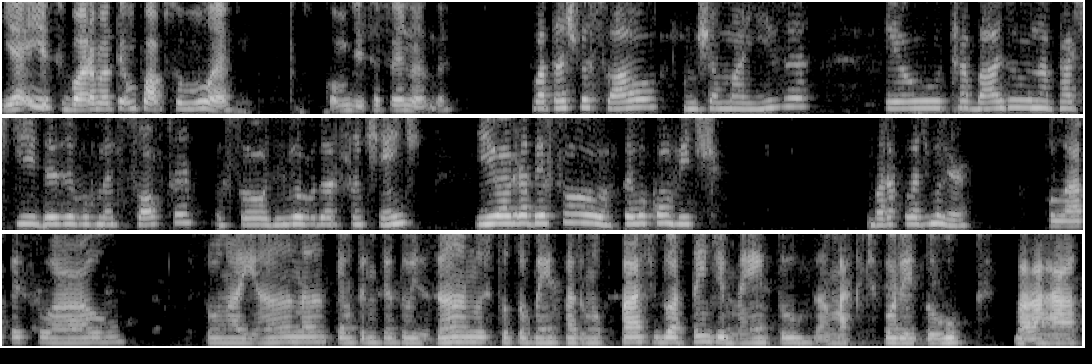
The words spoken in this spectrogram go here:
E é isso, bora bater um papo sobre mulher, como disse a Fernanda. Boa tarde, pessoal. Eu me chamo Maísa. Eu trabalho na parte de desenvolvimento de software. Eu sou desenvolvedora front-end e eu agradeço pelo convite. Bora falar de mulher. Olá, pessoal. Sou Nayana, tenho 32 anos, estou também fazendo parte do atendimento da Market for Edu, barra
